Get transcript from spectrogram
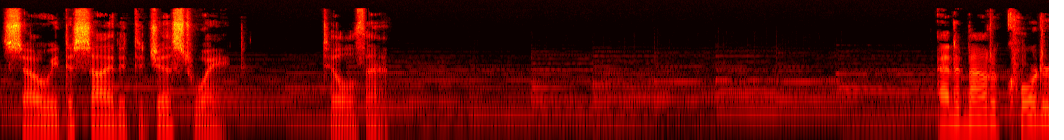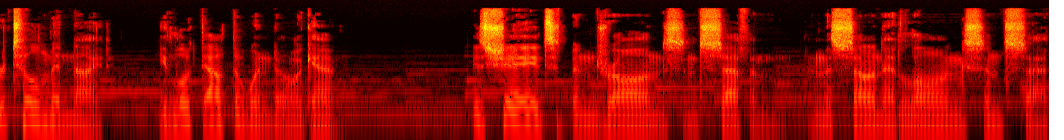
so he decided to just wait till then. At about a quarter till midnight, he looked out the window again. His shades had been drawn since seven, and the sun had long since set.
